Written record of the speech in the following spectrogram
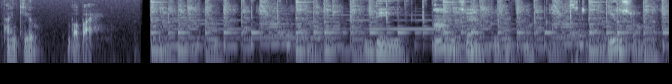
Thank you. Bye bye. The Armchair Cricket Podcast News Roundup.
